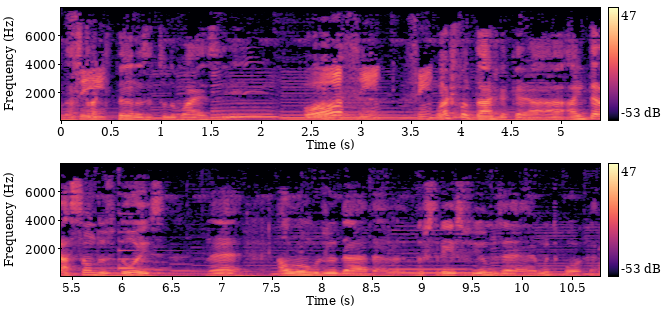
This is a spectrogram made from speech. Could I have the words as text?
nas sim. traquitanas e tudo mais. E. Pô, oh, sim, sim. Eu acho fantástica, cara. A, a interação dos dois, né? Ao longo do, da, da, dos três filmes é, é, muito boa, cara.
